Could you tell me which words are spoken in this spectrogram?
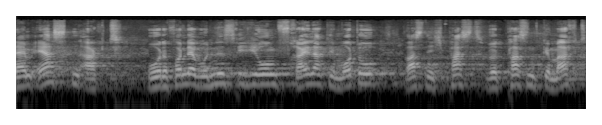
einem ersten Akt wurde von der Bundesregierung frei nach dem Motto, was nicht passt, wird passend gemacht,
